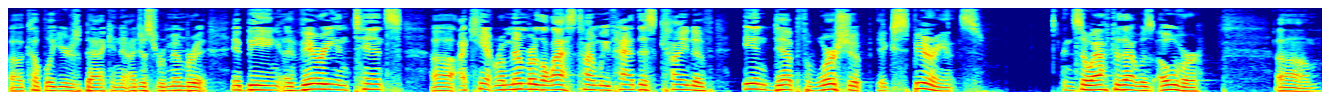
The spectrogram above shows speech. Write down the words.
uh, a couple years back, and I just remember it, it being a very intense. Uh, I can't remember the last time we've had this kind of in depth worship experience. And so after that was over, um,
